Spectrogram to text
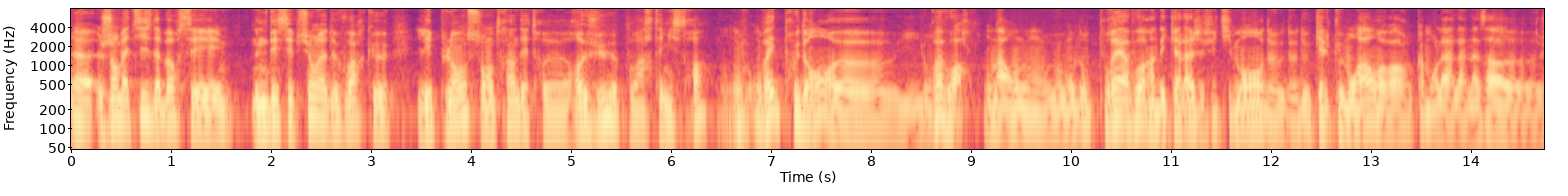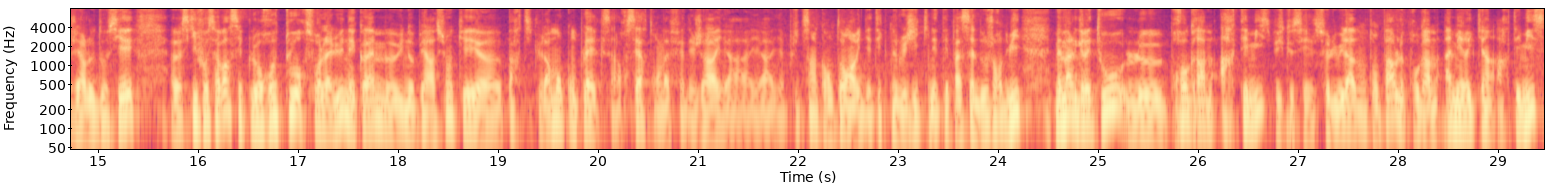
Euh, Jean-Baptiste, d'abord, c'est une déception là de voir que les plans sont en train d'être revus pour Artemis 3. On, va être prudent. Euh, on va voir. On, a, on, pourrait avoir un décalage effectivement de, quelques mois. On va voir comment la, NASA euh, gère le dossier. ce qu'il faut savoir, c'est que le retour sur la Lune est quand même une opération qui est particulièrement complexe. Alors certes, on l'a fait déjà il y, a, il y, a, plus de 50 ans avec des technologies qui n'étaient pas celles d'aujourd'hui, mais malgré tout, le programme Artemis, puisque c'est celui-là dont on parle, le programme américain Artemis,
